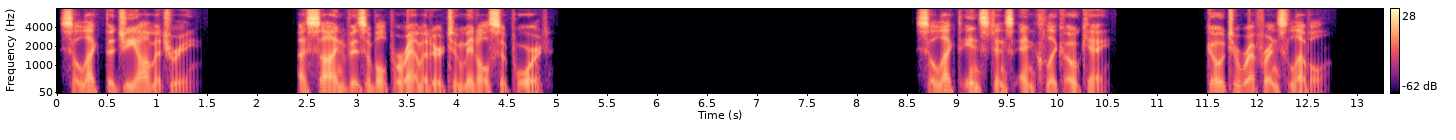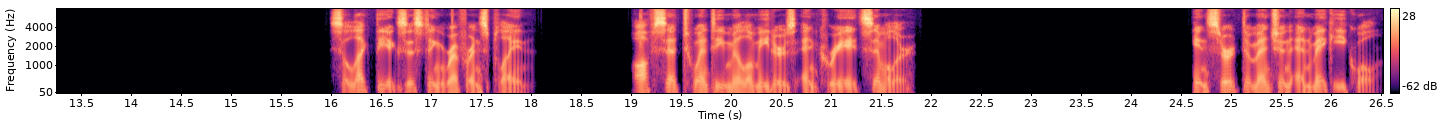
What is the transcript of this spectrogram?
Select the geometry. Assign visible parameter to middle support. Select instance and click OK. Go to reference level. Select the existing reference plane. Offset 20 mm and create similar. Insert dimension and make equal.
